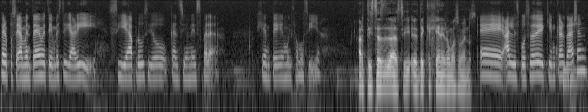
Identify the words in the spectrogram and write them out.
pero pues obviamente me metí a investigar y sí ha producido canciones para gente muy famosilla. ¿Artistas así, eh, de qué género más o menos? Eh, al esposo de Kim Kardashian.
